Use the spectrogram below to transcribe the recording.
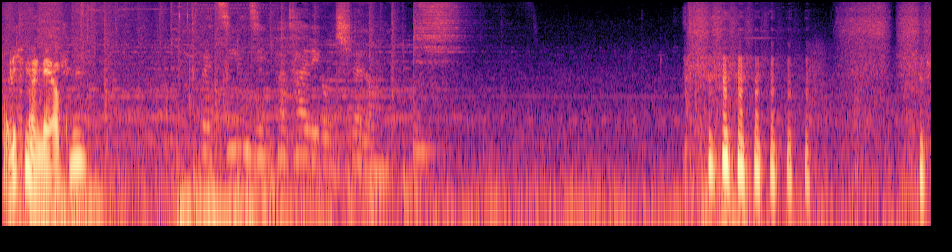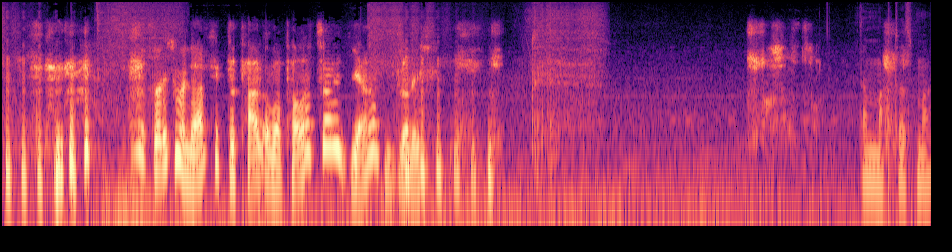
Soll ich mal nerven? Beziehen Sie Verteidigungsstellung. Soll ich mal nervig total overpowered sein? Ja, soll ich. Dann mach das mal.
